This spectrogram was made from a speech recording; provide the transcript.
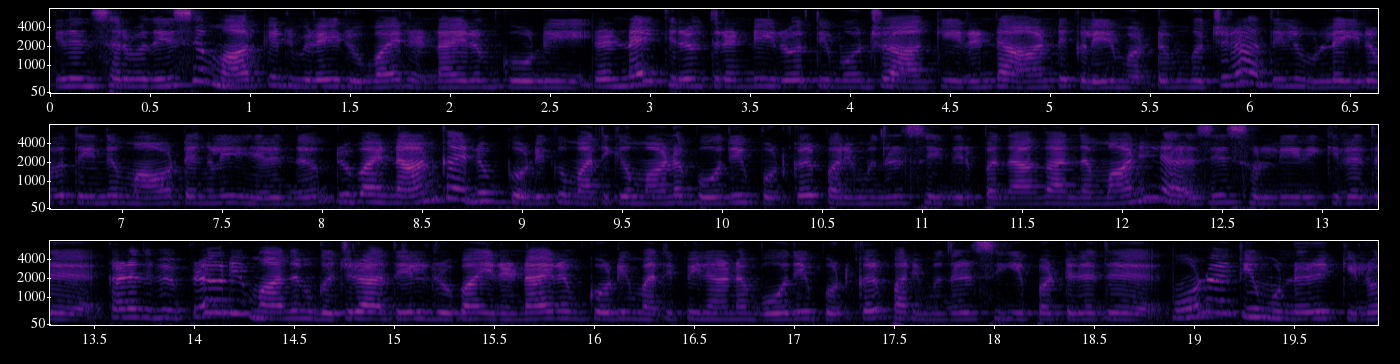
இதன் சர்வதேச மார்க்கெட் விலை ரூபாய் இரண்டாயிரம் கோடி. இரண்டாயிரத்தி இருபத்தி ரெண்டு இருபத்தி மூன்று ஆகிய இரண்டு ஆண்டுகளில் மட்டும் குஜராத்தில் உள்ள இருபத்தைந்து மாவட்டங்களில் இருந்து ரூபாய் நான்காயிரம் கோடிக்கும் அதிகமான போதைப் பொருட்கள் பறிமுதல் செய்திருப்பதாக அந்த மாநில அரசே சொல்லியிருக்கிறது. கடந்த பிப்ரவரி மாதம் குஜராத்தில் ரூபாய் இரண்டாயிரம் கோடி மதிப்பிலான போதைப் பொருட்கள் பறிமுதல் செய்யப்பட்டுள்ளது. மூணாயிரத்தி முன்னூறு கிலோ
